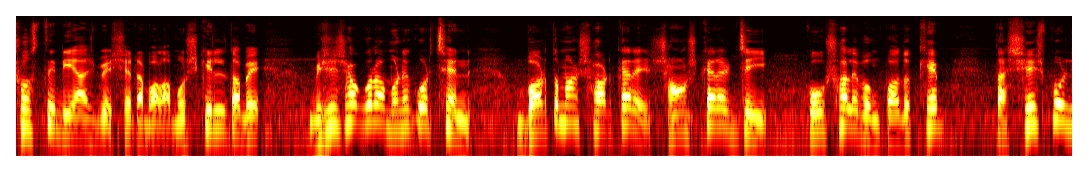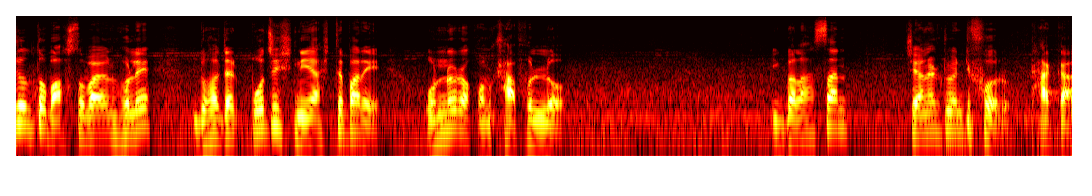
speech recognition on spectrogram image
স্বস্তি নিয়ে আসবে সেটা বলা মুশকিল। তবে বিশেষজ্ঞরা মনে করছেন, বর্তমান সরকারের সংস্কারের যেই কৌশল এবং পদক্ষেপ তা শেষ পর্যন্ত বাস্তবায়ন হলে দু হাজার পঁচিশ নিয়ে আসতে পারে অন্যরকম সাফল্য। Iqbal Hasan channel twenty Dhaka.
